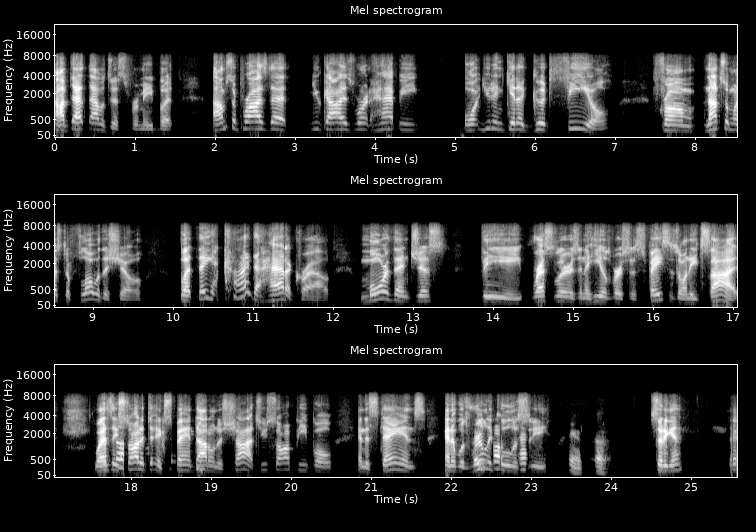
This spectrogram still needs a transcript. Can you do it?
Uh, that that was just for me, but I'm surprised that you guys weren't happy, or you didn't get a good feel from not so much the flow of the show, but they kind of had a crowd more than just the wrestlers and the heels versus faces on each side. Well, as they started to expand out on the shots, you saw people in the stands, and it was really cool to see. Yeah. Say it again. They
